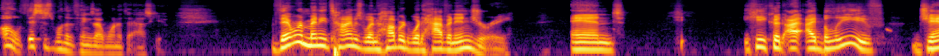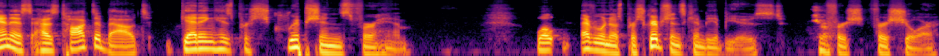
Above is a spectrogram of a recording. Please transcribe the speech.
Oh, this is one of the things I wanted to ask you. There were many times when Hubbard would have an injury and he, he could, I, I believe Janis has talked about getting his prescriptions for him. Well, everyone knows prescriptions can be abused sure. for for sure.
